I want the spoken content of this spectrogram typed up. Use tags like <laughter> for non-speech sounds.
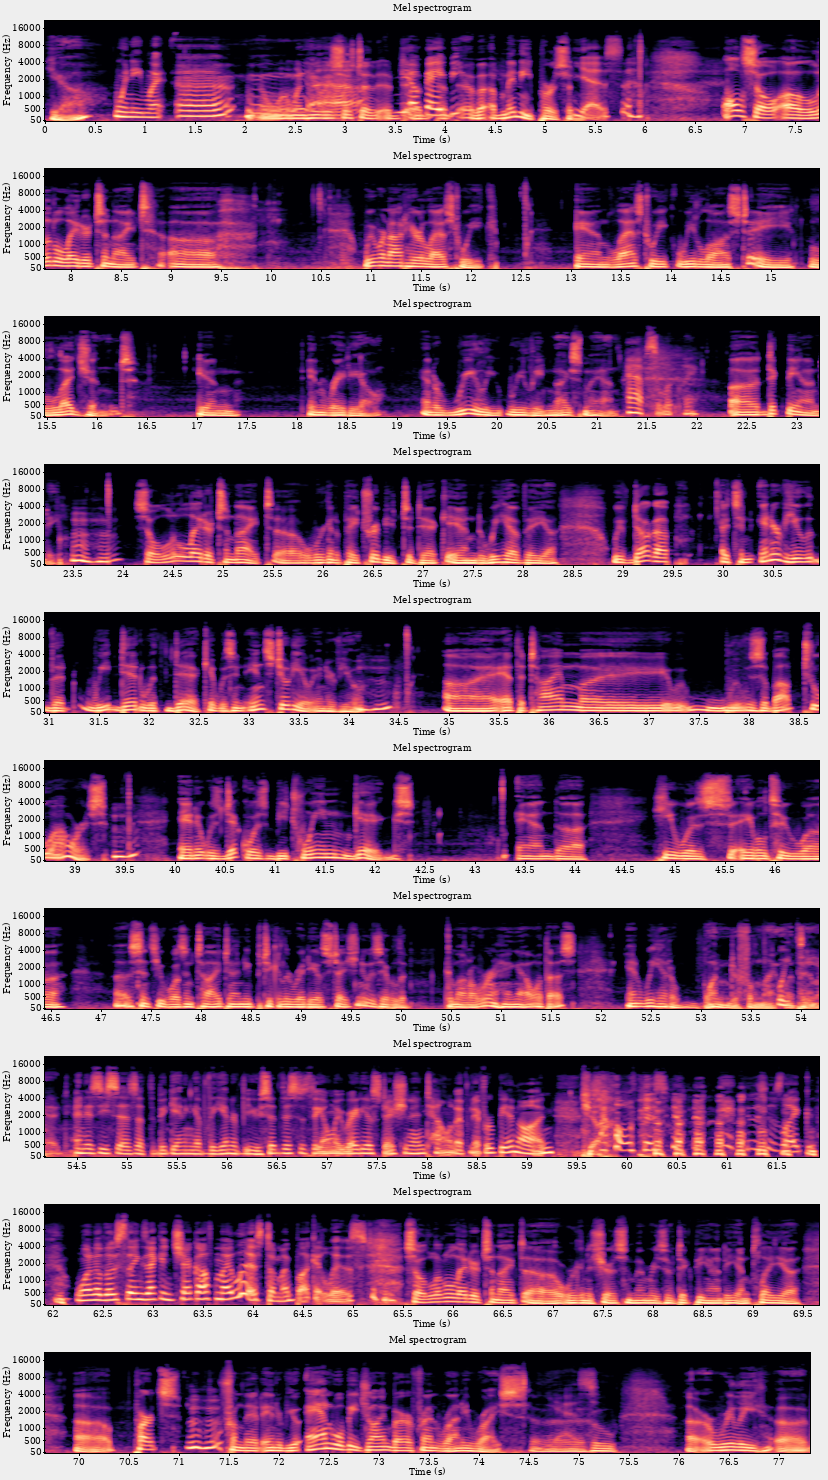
Yeah, When he went, uh, when he was just a, a, Yeah, a- baby. a, a, a mini person. yes. Also, a little later tonight, uh, we were not here last week, and last week we lost a legend in in radio and a really really nice man, Absolutely. uh, Dick Biondi. Mm-hmm. So a little later tonight, uh, we're going to pay tribute to Dick, and we have a uh, we've dug up. It's an interview that we did with Dick. It was an in studio interview. Uh, at the time, uh, it was about two hours, and it was Dick was between gigs, and uh, he was able to, uh, since he wasn't tied to any particular radio station, he was able to come on over and hang out with us, and we had a wonderful night We with him. We did. And as he says at the beginning of the interview, he said, This is the only radio station in town I've never been on. <laughs> Yeah. So this, <laughs> this is like one of those things I can check off my list, on my bucket list. So a little later tonight, uh, we're going to share some memories of Dick Biondi and play uh, uh, parts Mm-hmm. from that interview, and we'll be joined by our friend Ronnie Rice, uh, Yes. who really uh,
